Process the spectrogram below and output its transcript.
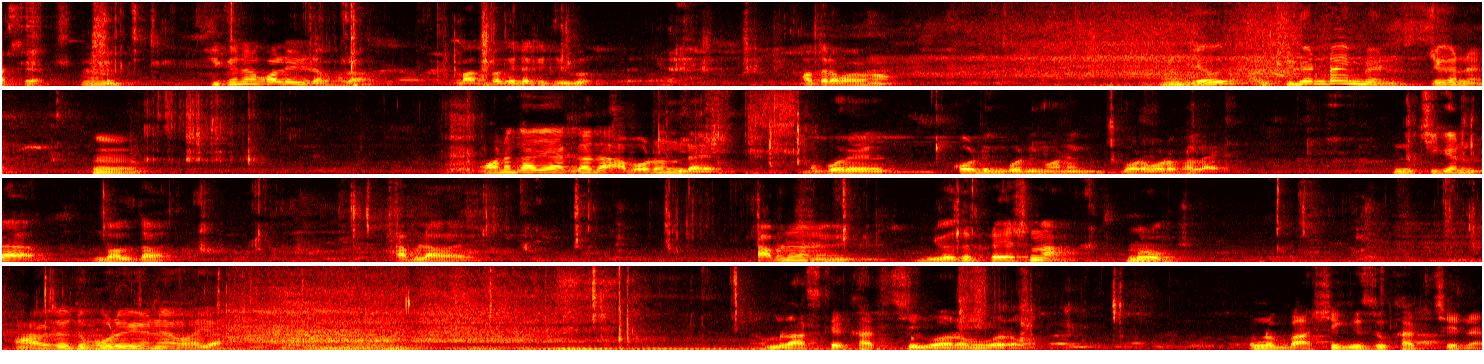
আছে হুম চিকেনের কোয়ালিটিটা ভালো বাদ বাকিটা কিছু অতটা ভালো না। যেহেতু চিকেনটাই মেন চিকেনের হুম। অনেক কাজে এক গাদা আবরণ দেয় উপরে কোডিং বোডিং অনেক বড় বড় ফেলায়। কিন্তু চিকেনটা ধলতে হয় থাবলা হয়। থাবলা নেই যেহেতু ফ্রেশ না পুরো। তো দুপুরে এনে ভাজা। আমরা আজকে খাচ্ছি গরম গরম। কোনো বাসি কিছু খাচ্ছি না।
